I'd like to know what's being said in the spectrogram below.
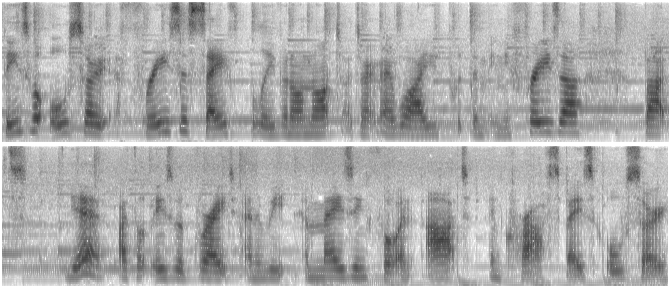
These were also freezer safe, believe it or not. I don't know why you put them in your freezer, but yeah, I thought these were great and be amazing for an art and craft space also.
